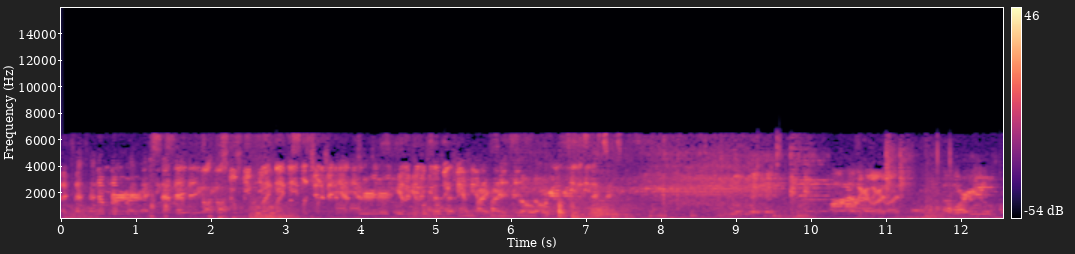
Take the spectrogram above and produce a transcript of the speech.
Alright, we buy diamond. And guns. If you have anyone here, but Do they sell Fortnite guns? Doing that? What is How are you?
